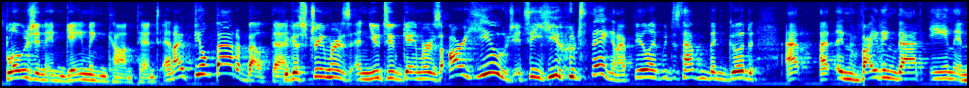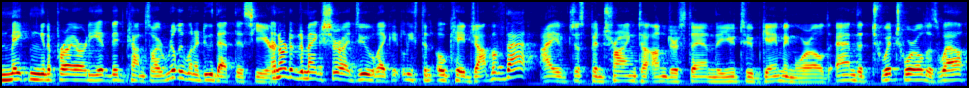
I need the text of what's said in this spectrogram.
explosion in gaming content, and I feel bad about that because streamers and YouTube gamers are huge. It's a huge thing, and I feel like we just haven't been good at, at inviting that in and making it a priority at VidCon, so I really want to do that this year. In order to make sure I do like at least an okay job of that, I've just been trying to understand the YouTube gaming world and the Twitch world as well.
